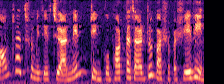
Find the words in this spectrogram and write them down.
পঞ্চায়েত সমিতির চেয়ারম্যান টিঙ্কু ভট্টাচার্য পাশাপাশি এদিন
